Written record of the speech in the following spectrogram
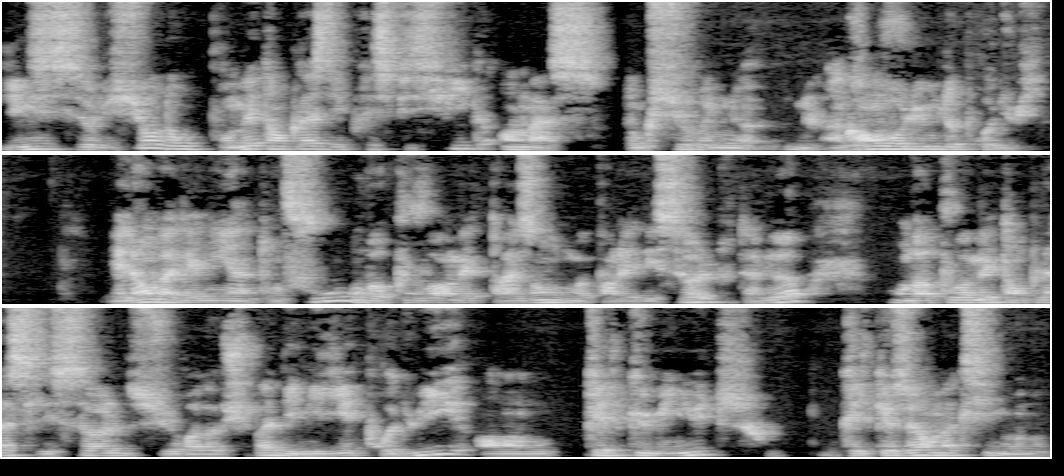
il existe des solutions donc pour mettre en place des prix spécifiques en masse, donc sur un grand volume de produits. Et là, on va gagner un temps fou. On va pouvoir mettre, par exemple, on va parler des soldes tout à l'heure. On va pouvoir mettre en place les soldes sur, euh, je sais pas, des milliers de produits en quelques minutes quelques heures maximum.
